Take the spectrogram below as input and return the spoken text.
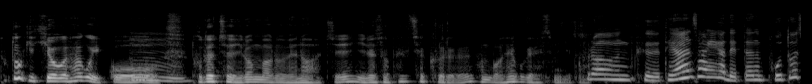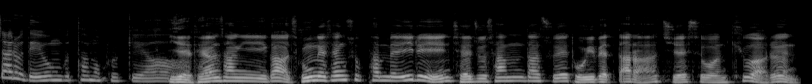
톡톡히 기억을 하고 있고 음. 도대체 이런 말은 왜 나왔지? 이래서 팩트 체크를 한번 해보게 됐습니다. 그럼 그 대한상의가 냈다는 보도자료 내용부터 한번 볼게요. 예, 대한상의가 국내 생수 판매 1위인 제주 삼다수의 도입에 따라 GS1 QR은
